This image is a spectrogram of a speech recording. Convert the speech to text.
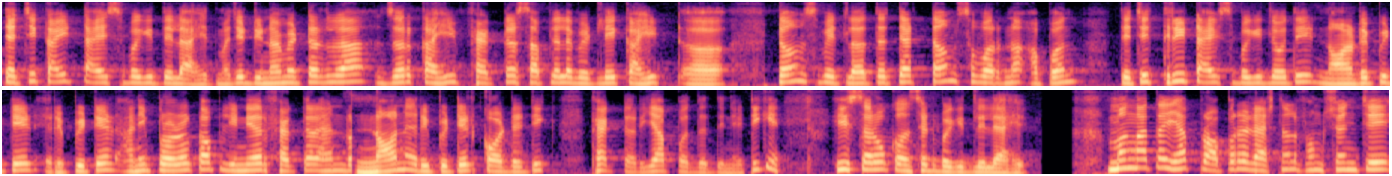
त्याचे काही टाईप्स बघितलेले आहेत. म्हणजे डिनॉमिनेटरला जर काही फॅक्टर्स आपल्याला भेटले काही टर्म्स भेटलं तर त्या टर्म्सवरनं आपण त्याचे थ्री टाईप्स बघितले होते. नॉन रिपीटेड रिपीटेड आणि product of linear factor and non repeated quadratic factor या पद्धतीने. ठीक आहे? ही सर्व कॉन्सेप्ट बघितलेले आहे. मग आता ह्या प्रॉपर रॅशनल फंक्शनचे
